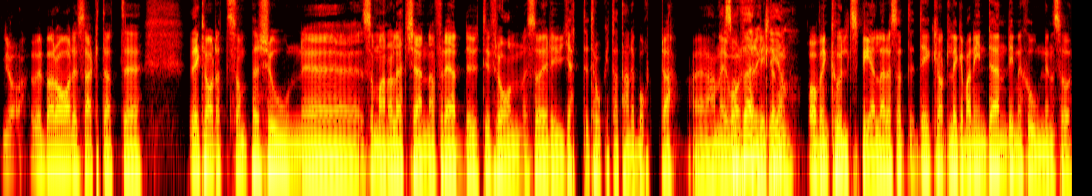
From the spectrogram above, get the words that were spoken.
Ja, jag vill bara ha det sagt att eh, det är klart att som person eh, som man har lärt känna Fred utifrån så är det ju jättetråkigt att han är borta. Eh, han har ju varit lite av en kultspelare så det är klart, lägger man in den dimensionen så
